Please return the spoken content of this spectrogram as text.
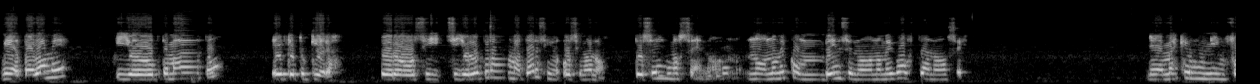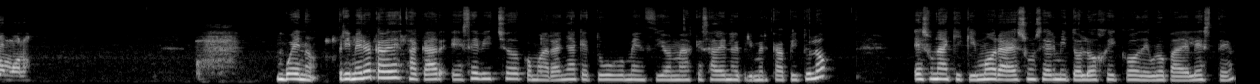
Mira, págame y yo te mato el que tú quieras, pero si, si yo lo quiero matar si, o si no, no. Entonces, no sé, no, no, no me convence, no, no me gusta, no sé. Y además que es un infomono. Bueno, primero cabe destacar ese bicho como araña que tú mencionas que sale en el primer capítulo. Es una kikimora, es un ser mitológico de Europa del Este,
